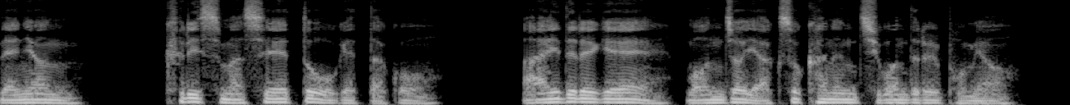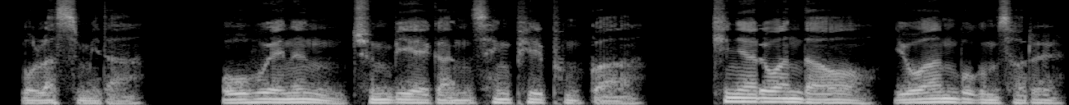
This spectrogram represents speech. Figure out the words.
내년 크리스마스에 또 오겠다고 아이들에게 먼저 약속하는 직원들을 보며 몰랐습니다. 오후에는 준비해 간 생필품과 키냐르완다어 요한복음서를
